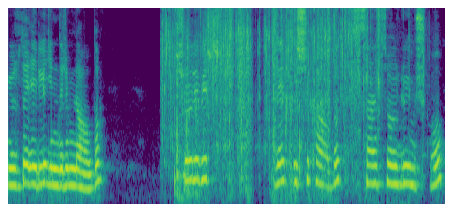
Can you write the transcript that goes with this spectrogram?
%50 indirimli aldım. Şöyle bir led ışık aldık. Sensörlüymüş bu.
